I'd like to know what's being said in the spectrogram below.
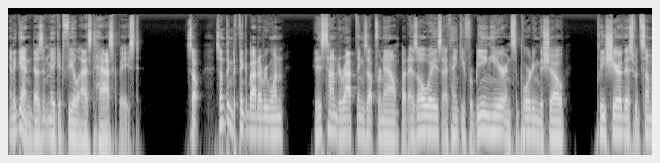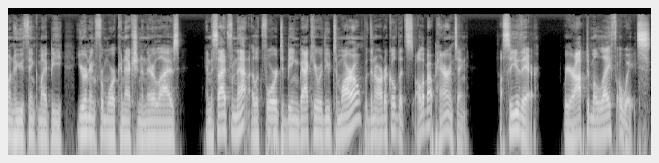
and again doesn't make it feel as task based. So, something to think about, everyone. It is time to wrap things up for now, but as always, I thank you for being here and supporting the show. Please share this with someone who you think might be yearning for more connection in their lives. And aside from that, I look forward to being back here with you tomorrow with an article that's all about parenting. I'll see you there, where your optimal life awaits.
